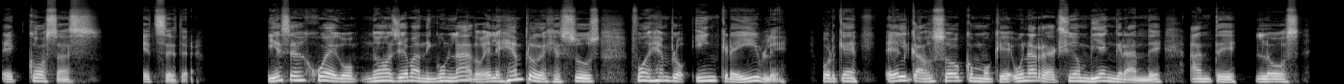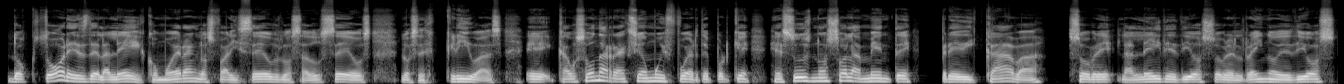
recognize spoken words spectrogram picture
eh, cosas, etcétera. Y ese juego no nos lleva a ningún lado. El ejemplo de Jesús fue un ejemplo increíble porque él causó como que una reacción bien grande ante los doctores de la ley, como eran los fariseos, los saduceos, los escribas, eh, causó una reacción muy fuerte porque Jesús no solamente predicaba sobre la ley de Dios, sobre el reino de Dios,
